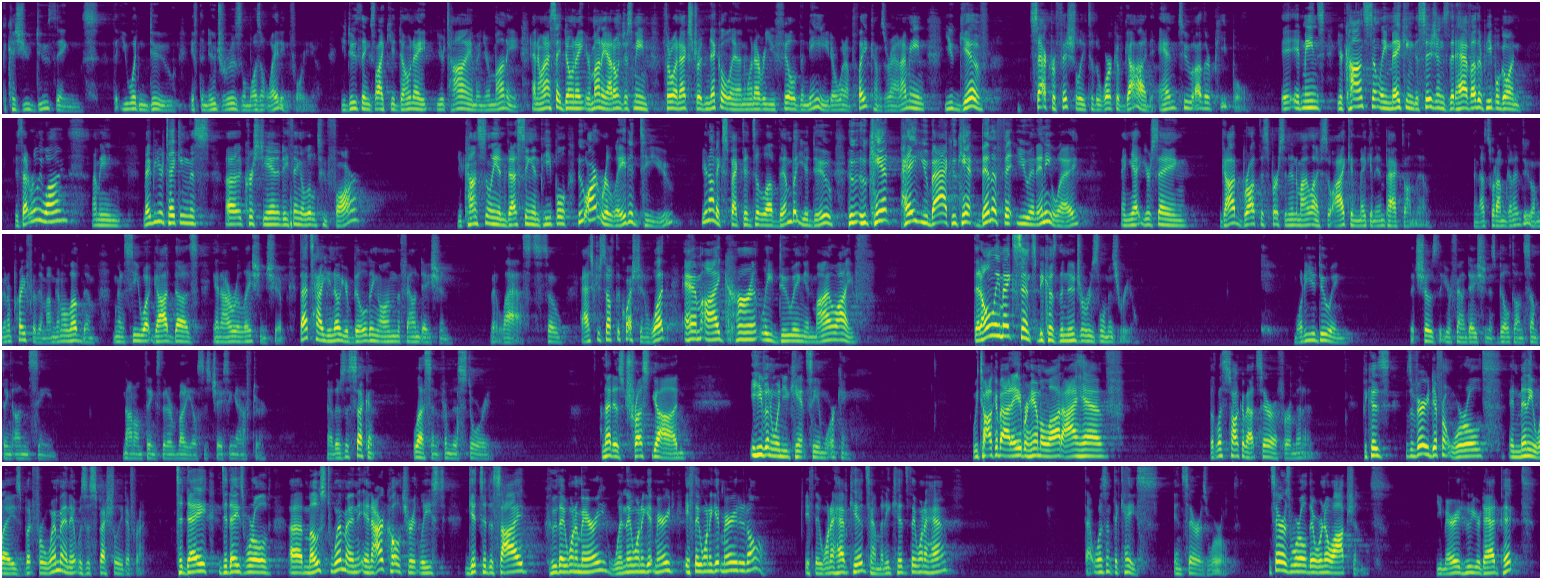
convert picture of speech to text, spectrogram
Because you do things that you wouldn't do if the New Jerusalem wasn't waiting for you. You do things like you donate your time and your money. And when I say donate your money, I don't just mean throw an extra nickel in whenever you feel the need or when a plate comes around. I mean, you give sacrificially to the work of God and to other people. It, means you're constantly making decisions that have other people going, is that really wise? I mean, maybe you're taking this uh, Christianity thing a little too far. You're constantly investing in people who aren't related to you. You're not expected to love them, but you do, who, who can't pay you back, who can't benefit you in any way. And yet you're saying, God brought this person into my life so I can make an impact on them. And that's what I'm going to do. I'm going to pray for them. I'm going to love them. I'm going to see what God does in our relationship. That's how you know you're building on the foundation that lasts. So ask yourself the question what am I currently doing in my life that only makes sense because the New Jerusalem is real? What are you doing that shows that your foundation is built on something unseen, not on things that everybody else is chasing after? Now, there's a second lesson from this story. And that is trust God even when you can't see Him working. We talk about Abraham a lot. I have. But let's talk about Sarah for a minute. Because it was a very different world in many ways, but for women, it was especially different. Today, in today's world, uh, most women, in our culture at least, get to decide who they want to marry, when they want to get married, if they want to get married at all. If they want to have kids, how many kids they want to have. That wasn't the case in Sarah's world. In Sarah's world, there were no options. You married who your dad picked.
